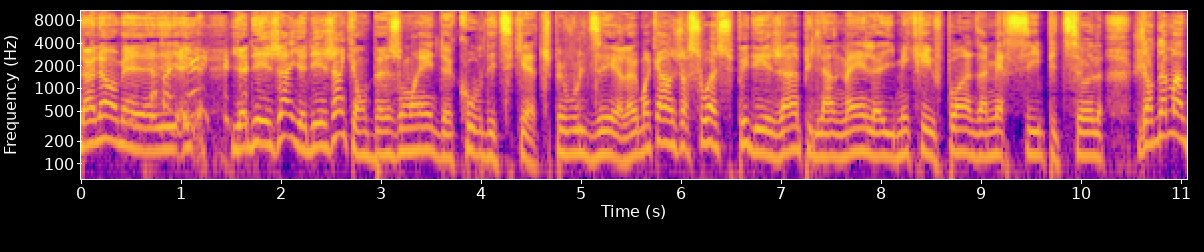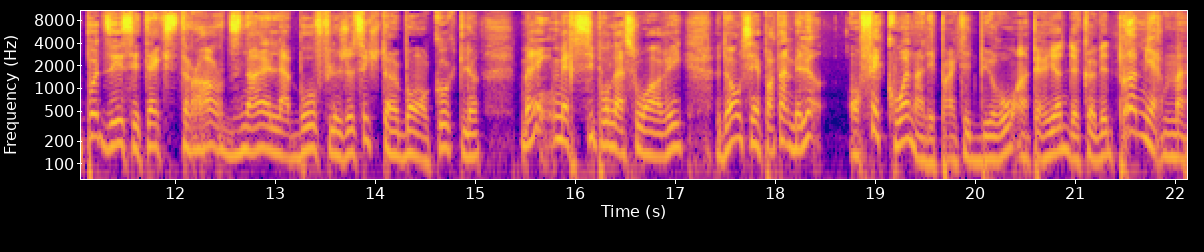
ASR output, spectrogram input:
Non, non, mais il y, a des gens, il y a des gens qui ont besoin de cours d'étiquette. Je peux vous le dire. Là. Moi, quand je reçois à souper des gens, puis le lendemain, là, ils m'écrivent pas en disant merci, puis tout ça. Là. Je leur demande pas de dire c'est extraordinaire la bouffe. Là. Je sais que je suis un bon cook, là. Mais merci pour la soirée. Donc, c'est important. Mais là, on fait quoi dans les parties de bureau en période de COVID? Premièrement,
